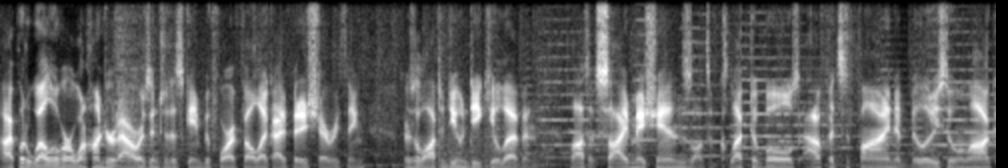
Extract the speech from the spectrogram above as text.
I put well over 100 hours into this game before I felt like I'd finished everything. There's a lot to do in DQ11, Lots of side missions, lots of collectibles, outfits to find, abilities to unlock.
